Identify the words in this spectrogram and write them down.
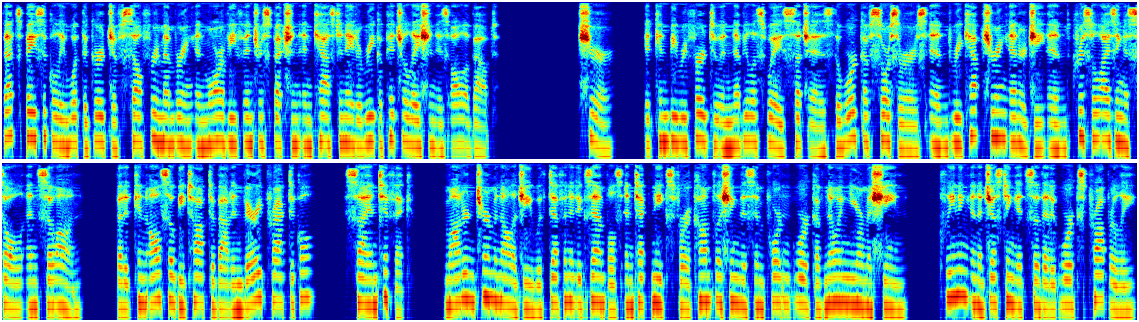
That's basically what the Gurdjieff self-remembering and Mouravieff introspection and Castaneda recapitulation is all about. Sure, it can be referred to in nebulous ways such as the work of sorcerers and recapturing energy and crystallizing a soul and so on, but it can also be talked about in very practical, scientific, modern terminology with definite examples and techniques for accomplishing this important work of knowing your machine, cleaning and adjusting it so that it works properly,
